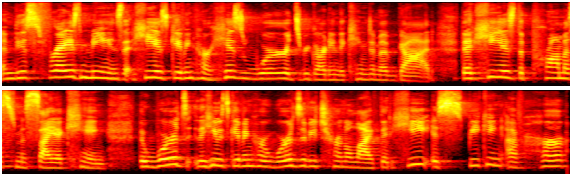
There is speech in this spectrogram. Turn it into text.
And this phrase means that he is giving her his words regarding the kingdom of God, that he is the promised Messiah king. The words that he was giving her words of eternal life, that he is speaking of her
